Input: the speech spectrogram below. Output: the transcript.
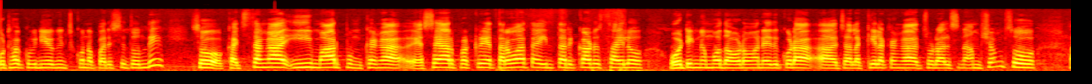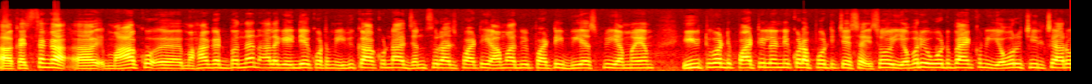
ఓటు హక్కు వినియోగించుకున్న పరిస్థితి ఉంది. సో ఖచ్చితంగా ఈ మార్పు ముఖ్యంగా ఎస్ఐఆర్ ప్రక్రియ తర్వాత ఇంత రికార్డు స్థాయిలో ఓటింగ్ నమోదు అవడం అనేది కూడా చాలా కీలకంగా చూడాల్సిన అంశం. సో ఖచ్చితంగా మాకు మహాగఠబంధన్ అలాగే ఇండియా కూటమి ఇవి కాకుండా Jan Suraaj party Aam Aadmi party BSP MIM ఇటువంటి పార్టీలన్నీ కూడా పోటీ చేశాయి. సో ఎవరి ఓటు బ్యాంకును ఎవరు చీల్చారు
